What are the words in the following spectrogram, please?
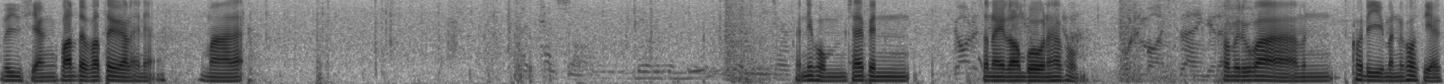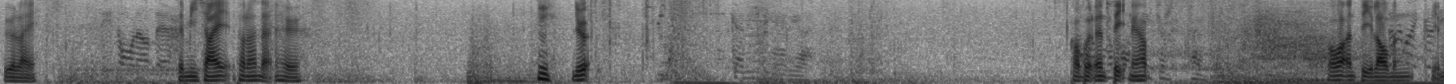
ได้ยินเสียงฟัตเตอร์ฟัตเตอร์อะไรเนี่ย มาแล้ว Attention, there is a new kill leader. อันนี้ผมใช้เป็น Got it. สไนลองโบนะครับผม Wouldn't mind saying it. ก็ไม่รู้ว่ามันข้อดีมันข้อเสียคืออะไร แต่มีใช้เท่านั้นแหละเออฮึเยอะ Scanning the area. ขอเปิดอันตินะครับ Meter strength. เพราะว่าอันติเรามันเห็น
